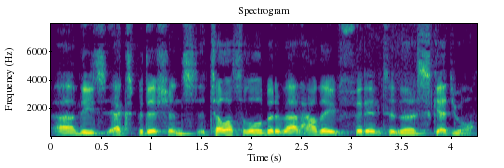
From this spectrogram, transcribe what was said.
uh, these expeditions. Tell us a little bit about how they fit into the schedule.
